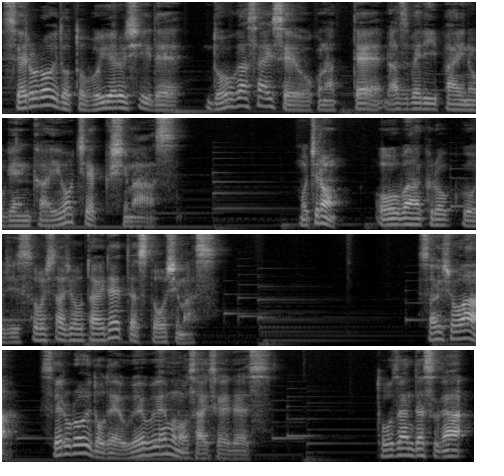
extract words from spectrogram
セルロイドと VLC で動画再生を行ってラズベリーパイの限界をチェックします。もちろん、オーバークロックを実装した状態でテストをします。最初はセルロイドで WebM の再生です。当然ですが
